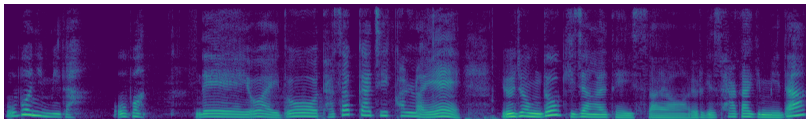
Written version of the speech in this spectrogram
5번입니다. 5번. 네, 요 아이도 다섯 가지 컬러에 요 정도 기장을 돼 있어요. 이렇게 사각입니다.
